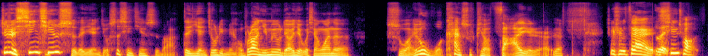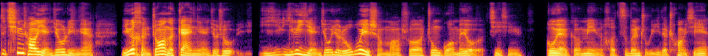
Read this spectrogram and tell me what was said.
就是新清史的研究，是新清史吧？的研究里面，我不知道你有没有了解过相关的书啊？因为我看书比较杂一个人，对，就是在清朝清朝研究里面。一个很重要的概念就是一一个研究，就是为什么说中国没有进行工业革命和资本主义的创新，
